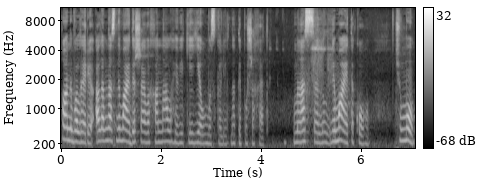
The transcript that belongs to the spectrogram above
Пане Валерію, але в нас немає дешевих аналогів, які є у москалів на типу шахет. У нас ну, немає такого. Чому?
